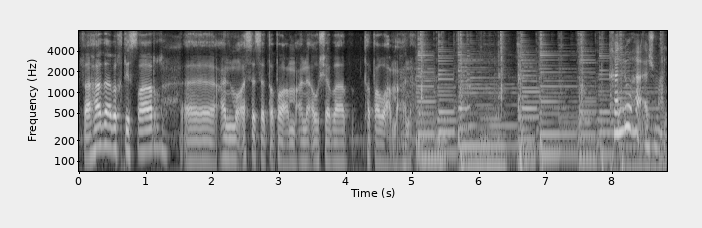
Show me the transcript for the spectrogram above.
فهذا باختصار آه، عن مؤسسة تطوع معنا أو شباب تطوع معنا. خلوها أجمل.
